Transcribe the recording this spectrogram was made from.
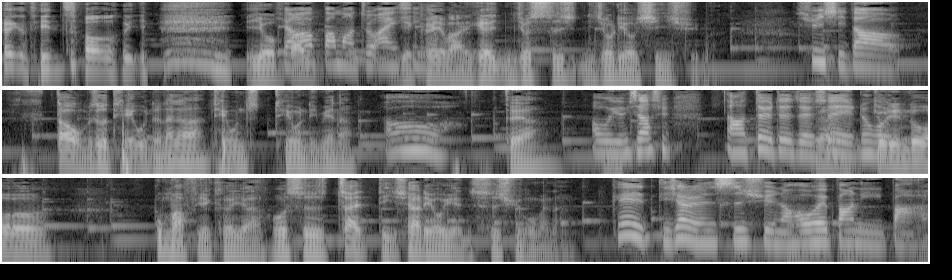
那 个听众有想要帮忙做爱心，也可以吧？你可以，你就私，你就留信息嘛。讯息到到我们这个贴文的那个贴文贴文里面呢？哦，对啊。哦，我有消息啊，对对对，所以如果就联络布马夫也可以啊，或是在底下留言私讯我们啊。可以底下留言私讯，然后我会帮你把。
